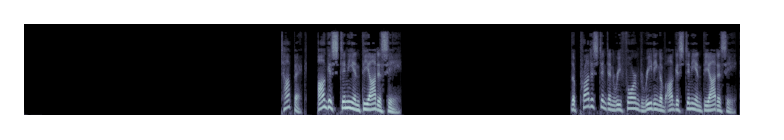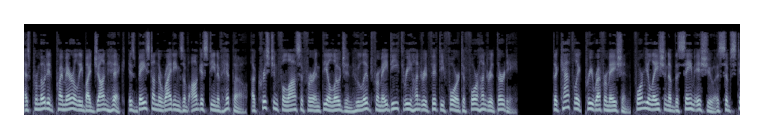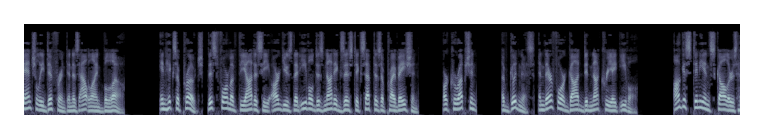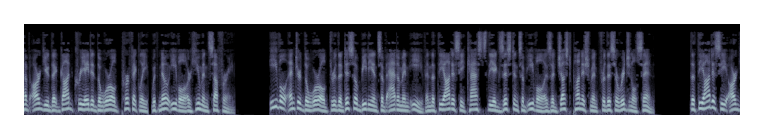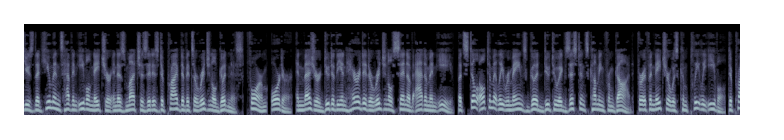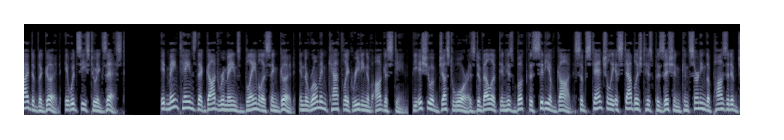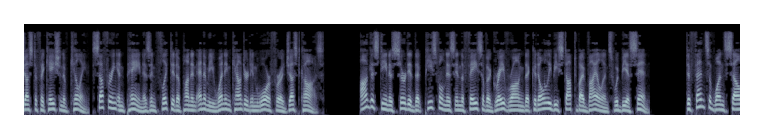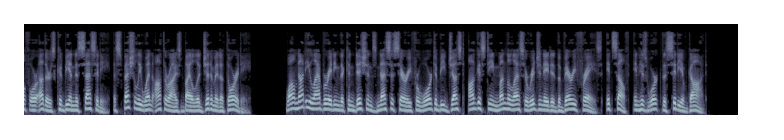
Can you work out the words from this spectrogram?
Augustinian theodicy The Protestant and Reformed reading of Augustinian theodicy, as promoted primarily by John Hick, is based on the writings of Augustine of Hippo, a Christian philosopher and theologian who lived from AD 354 to 430. The Catholic pre-Reformation formulation of the same issue is substantially different and is outlined below. In Hick's approach, this form of theodicy argues that evil does not exist except as a privation—or corruption, of goodness, and therefore God did not create evil. Augustinian scholars have argued that God created the world perfectly, with no evil or human suffering. Evil entered the world through the disobedience of Adam and Eve and the theodicy casts the existence of evil as a just punishment for this original sin. The Theodicy argues that humans have an evil nature inasmuch as it is deprived of its original goodness, form, order, and measure due to the inherited original sin of Adam and Eve, but still ultimately remains good due to existence coming from God, for if a nature was completely evil deprived of the good, it would cease to exist. It maintains that God remains blameless and good. In the Roman Catholic reading of Augustine, the issue of just war is developed in his book The City of God substantially established his position concerning the positive justification of killing, suffering, and pain as inflicted upon an enemy when encountered in war for a just cause. Augustine asserted that peacefulness in the face of a grave wrong that could only be stopped by violence would be a sin. Defense of oneself or others could be a necessity, especially when authorized by a legitimate authority. While not elaborating the conditions necessary for war to be just, Augustine nonetheless originated the very phrase, itself, in his work The City of God.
